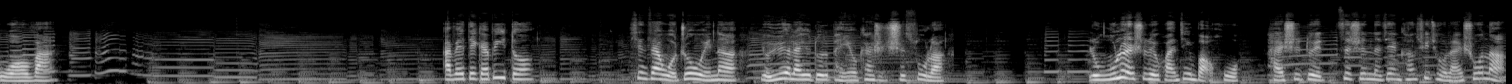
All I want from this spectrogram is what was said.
uova. Avete capito? 现在我周围呢有越来越多的朋友开始吃素了。无论是对环境保护，还是对自身的健康需求来说呢，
